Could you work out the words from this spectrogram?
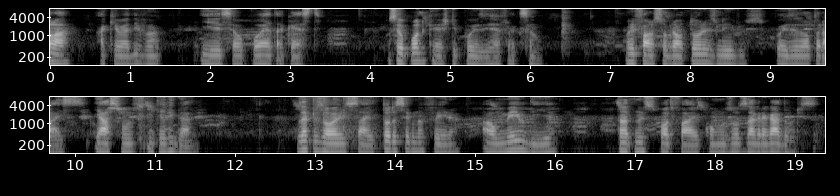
Olá, aqui é o Edivan e esse é o Poeta Cast, o seu podcast de poesia e reflexão, onde falo sobre autores, livros, poesias autorais e assuntos interligados. Os episódios saem toda segunda-feira ao meio-dia, tanto no Spotify como nos outros agregadores.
